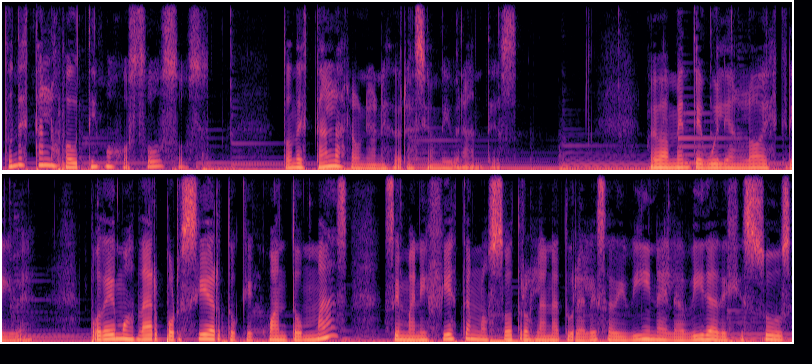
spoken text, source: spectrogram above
¿Dónde están los bautismos gozosos? ¿Dónde están las reuniones de oración vibrantes? Nuevamente William Law escribe, podemos dar por cierto que cuanto más se manifiesta en nosotros la naturaleza divina y la vida de Jesús,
